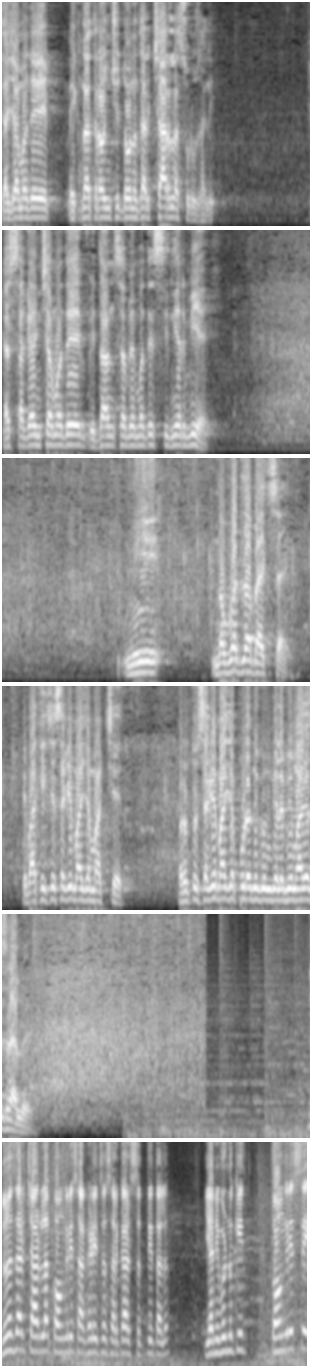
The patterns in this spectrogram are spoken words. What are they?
त्याच्यामध्ये एकनाथरावांची दोन हजार चारला सुरू झाली. ह्या सगळ्यांच्या मध्ये विधानसभेमध्ये सिनियर मी आहे. मी नव्वदला बॅचचा आहे. हे बाकीचे सगळे माझ्या मागचे आहेत. परंतु सगळे माझ्या पुढे निघून गेले मी माझंच राहिलोय. दोन हजार चारला काँग्रेस आघाडीचं सरकार सत्तेत आलं. या निवडणुकीत काँग्रेसचे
